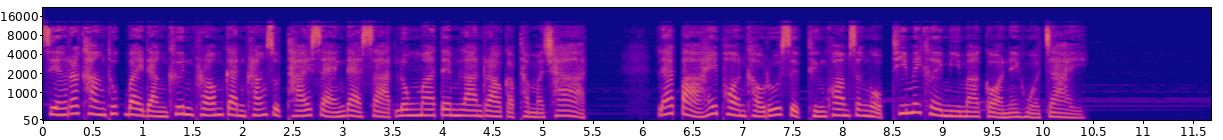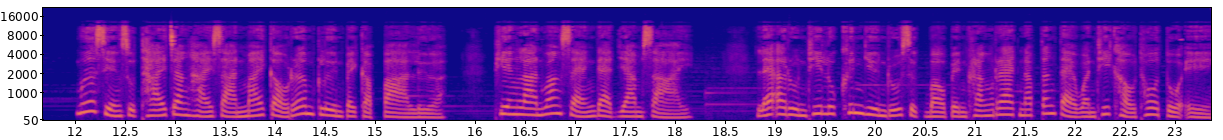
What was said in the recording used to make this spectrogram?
เสียงระฆังทุกใบดังขึ้นพร้อมกันครั้งสุดท้ายแสงแดดสาดลงมาเต็มลานราวกับธรรมชาติ และป่าให้พรเขารู้สึกถึงความสงบที่ไม่เคยมีมาก่อนในหัวใจ เมื่อเสียงสุดท้ายจางหายสารไม้เก่าเริ่มกลืนไปกับป่าเหลือ เพียงลานว่างแสงแดดยามสาย และอรุณที่ลุกขึ้นยืนรู้สึกเบาเป็นครั้งแรกนับตั้งแต่วันที่เขาโทษตัวเอง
